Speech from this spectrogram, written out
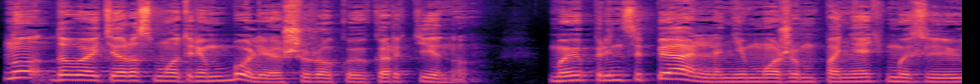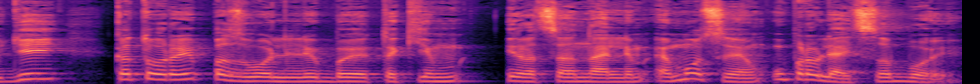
Но давайте рассмотрим более широкую картину – мы принципиально не можем понять мысли людей, которые позволили бы таким иррациональным эмоциям управлять собой.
